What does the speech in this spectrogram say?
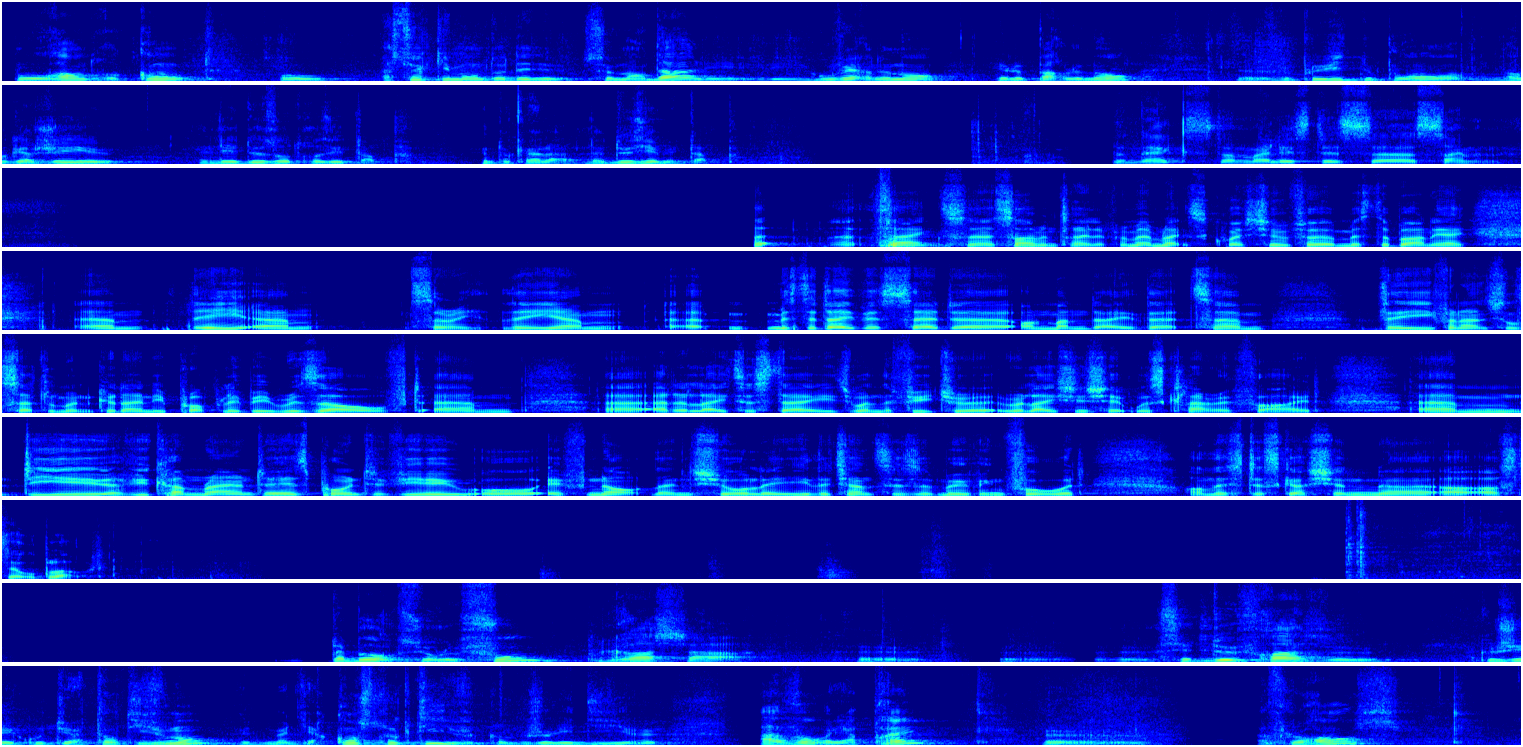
pour rendre compte aux- à ceux qui m'ont donné ce mandat, les, les gouvernements et le Parlement, euh, le plus vite nous pourrons engager euh, les deux autres étapes, en tout cas la, la deuxième étape. The next on my list is uh, Simon. Uh, Thanks. uh, Simon Taylor from MLEX. Question for Mr. Barnier. Um, The, um, sorry, the, um, uh, Mr. Davis said uh, on Monday that um, the financial settlement could only properly be resolved um, uh, at a later stage when the future relationship was clarified. Um, Do you, have you come round to his point of view? Or if not, then surely the chances of moving forward on this discussion uh, are are still blocked? D'abord, sur le fond, grâce à euh, euh, ces deux phrases que j'ai écoutées attentivement et de manière constructive, comme je l'ai dit euh, avant et après, à Florence,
